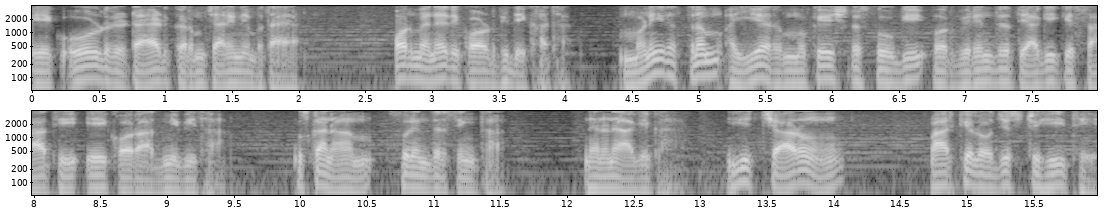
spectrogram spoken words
एक ओल्ड रिटायर्ड कर्मचारी ने बताया। और मैंने रिकॉर्ड भी देखा था। मणिरत्नम, अय्यर, मुकेश रस्तोगी और वीरेंद्र त्यागी के साथ ही एक और आदमी भी था। उसका नाम सुरेंद्र सिंह था। नैना ने आगे कहा, ये चारों आर्कियोलॉजिस्ट ही थे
